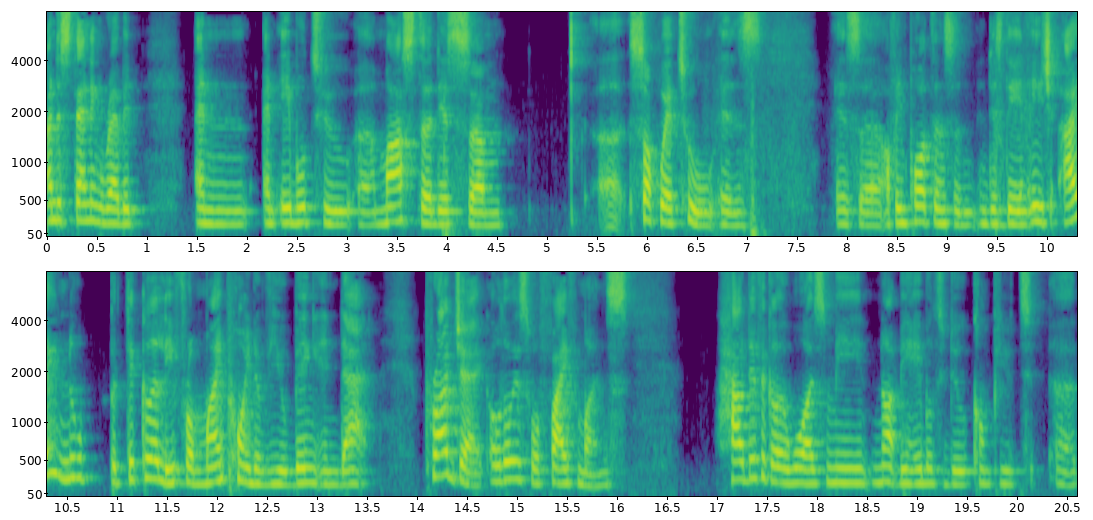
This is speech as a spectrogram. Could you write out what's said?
understanding Revit and and able to uh, master this um, uh, software tool is is uh, of importance in, in this day and age. I know particularly from my point of view, being in that project, although it's for five months, how difficult it was me not being able to do compute uh,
